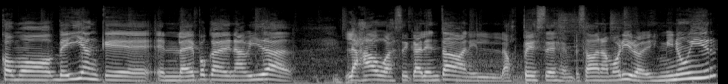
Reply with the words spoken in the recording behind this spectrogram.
como veían que en la época de Navidad las aguas se calentaban y los peces empezaban a morir o a disminuir,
